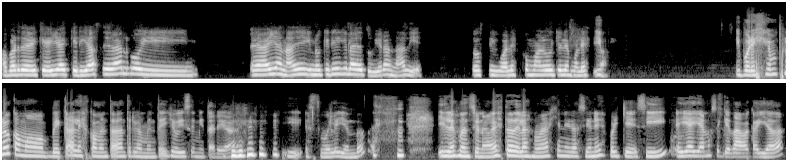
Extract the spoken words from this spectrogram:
Aparte de que ella quería hacer algo y a ella nadie, no quería que la detuviera nadie. Entonces igual es como algo que le molesta. Y, por ejemplo, como Beca les comentaba anteriormente, yo hice mi tarea y estuve leyendo y les mencionaba esto de las nuevas generaciones porque sí, ella ya no se quedaba callada.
